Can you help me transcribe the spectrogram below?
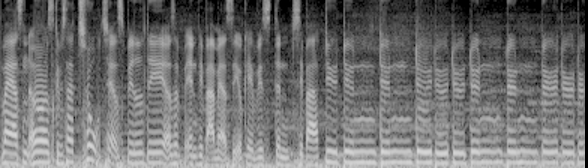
var jeg sådan, åh, skal vi så have to til at spille det? Og så endte vi bare med at sige, okay, hvis den siger bare dy, dyn, dyn, dy, dy, dy, dyn, dyn, dy, dy, dy.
